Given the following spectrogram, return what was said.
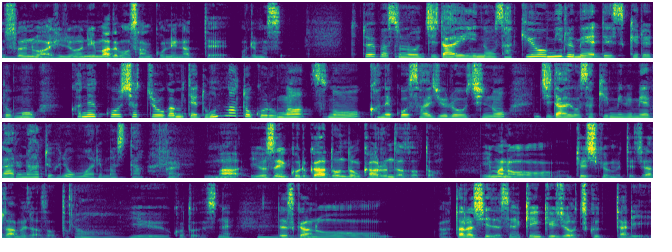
うそういうのは非常に今でも参考になっております。例えばその時代の先を見る目ですけれども金子社長が見てどんなところがその金子西十郎氏の時代を先見る目があるなというふうに思われました、はい。まあ、要するにこれからどんどん変わるんだぞと。今の景色を見てじゃダメだぞということですね。ですからあの新しいですね研究所を作ったり、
